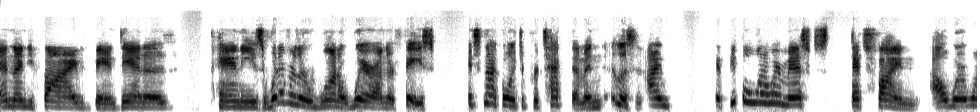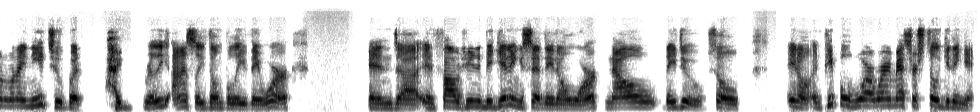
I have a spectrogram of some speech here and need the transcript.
N95s, bandanas, panties, whatever they want to wear on their face, it's not going to protect them. And listen, I'm if people want to wear masks, that's fine. I'll wear one when I need to, but I really, honestly, don't believe they work. And uh, and Fauci in the beginning said they don't work. Now they do. So, you know, and people who are wearing masks are still getting it.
